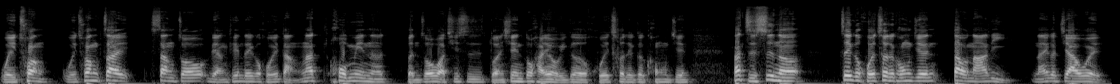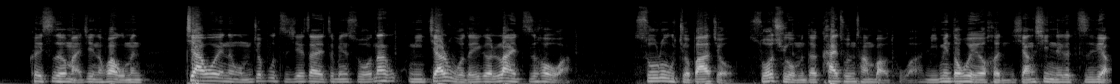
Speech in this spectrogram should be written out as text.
伟创，伟创在上周两天的一个回档，那后面呢，本周啊，其实短线都还有一个回撤的一个空间，那只是呢，这个回撤的空间到哪里，哪一个价位可以适合买进的话，我们价位呢，我们就不直接在这边说。那你加入我的一个 line 之后啊，输入九八九索取我们的开春藏宝图啊，里面都会有很详细的一个资料。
